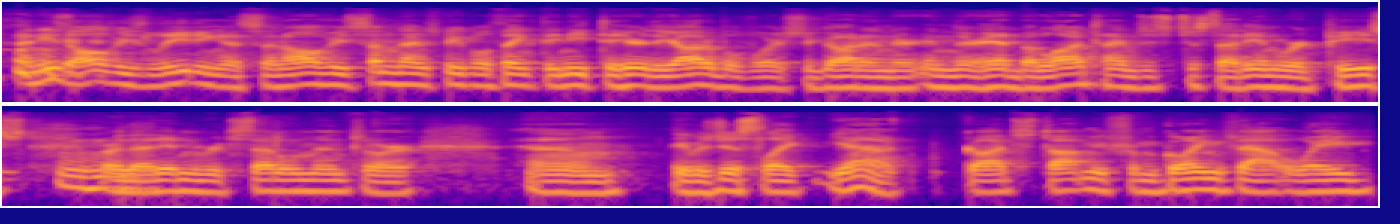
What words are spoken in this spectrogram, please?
and he's always leading us and always sometimes people think they need to hear the audible voice of god in their in their head but a lot of times it's just that inward peace or that inward settlement or um, it was just like yeah god stopped me from going that way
